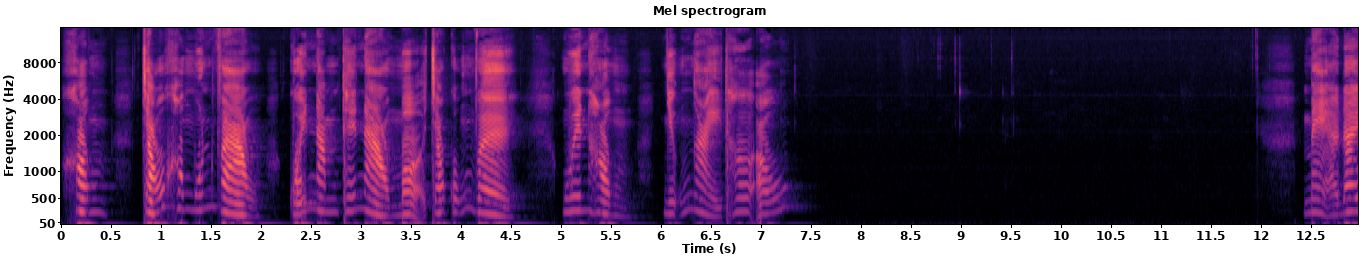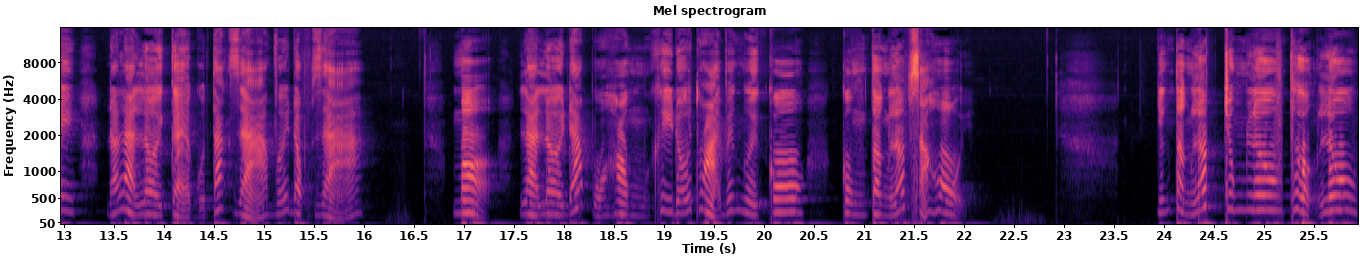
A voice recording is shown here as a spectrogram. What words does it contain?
không, cháu không muốn vào, cuối năm thế nào mợ cháu cũng về. Nguyên Hồng, những ngày thơ ấu. Mẹ ở đây đó là lời kể của tác giả với độc giả. Mợ là lời đáp của Hồng khi đối thoại với người cô cùng tầng lớp xã hội. Những tầng lớp trung lưu, thượng lưu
